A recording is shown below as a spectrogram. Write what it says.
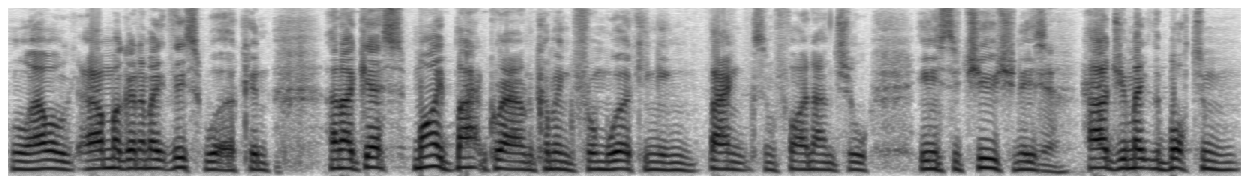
well, how, how am I going to make this work? And and I guess my background coming from working in banks and financial institution is Yeah. how do you make the bottom,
